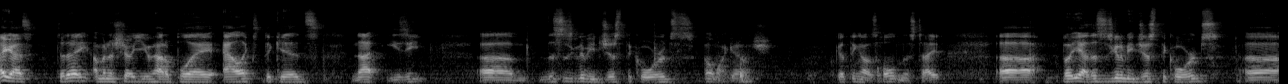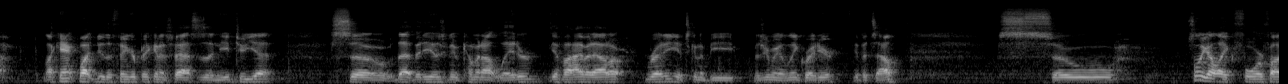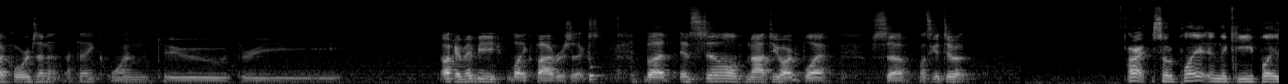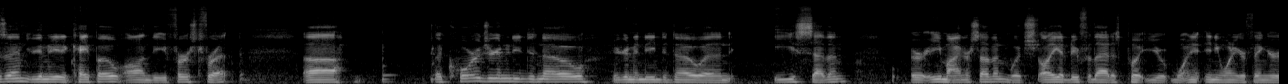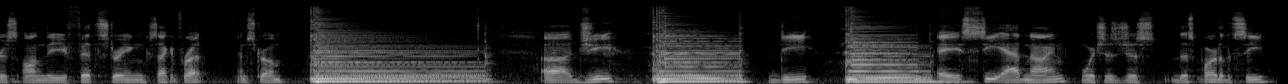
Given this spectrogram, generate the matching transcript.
Hey guys, today I'm going to show you how to play Alex Da Kid's Not Easy. Um, this is going to be just the chords. Oh my gosh. Good thing I was holding this tight. Uh, but yeah, this is going to be just the chords. Uh, I can't quite do the finger picking as fast as I need to yet. So that video is going to be coming out later. If I have it out already, it's going to be, there's going to be a link right here if it's out. So it's only got like four or five chords in it, I think. One, two, three. Okay, maybe like five or six. But it's still not too hard to play. So let's get to it. Alright, so to play it in the key he plays in, you're to need a capo on the first fret. Uh, the chords you're to need to know, you're to need to know an E7 or E minor 7, which all you got to do for that is put your one, any one of your fingers on the fifth string, second fret, and strum. Uh, G, D, a C add 9, which is just this part of the C,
